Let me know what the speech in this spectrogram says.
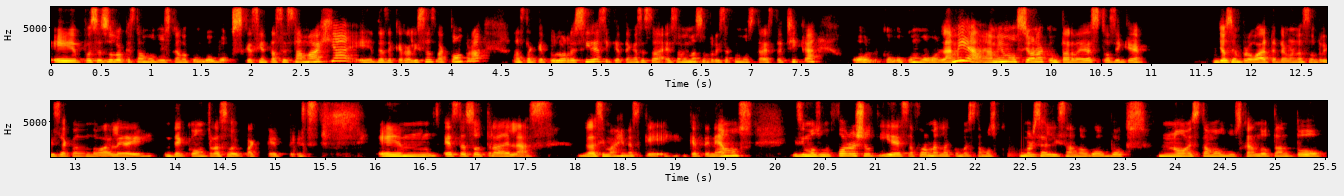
eh, pues eso es lo que estamos buscando con GoBox, que sientas esa magia eh, desde que realizas la compra hasta que tú lo recibes y que tengas esa, esa misma sonrisa como está esta chica o como, como la mía. A mí me emociona contar de esto, así que yo siempre voy a tener una sonrisa cuando hable de, de compras o de paquetes. Eh, esta es otra de las, las imágenes que, que teníamos. Hicimos un photoshoot y de esa forma es la como estamos comercializando GoBox. No estamos buscando tanto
